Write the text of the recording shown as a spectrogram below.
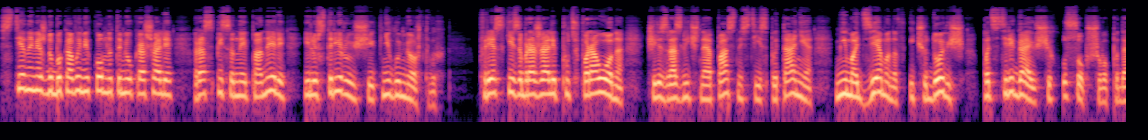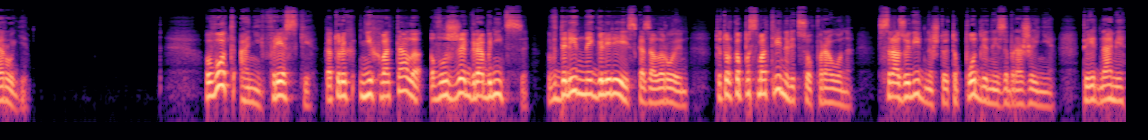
Стены между боковыми комнатами украшали расписанные панели, иллюстрирующие книгу мертвых. Фрески изображали путь фараона через различные опасности и испытания, мимо демонов и чудовищ, подстерегающих усопшего по дороге. Вот они, фрески, которых не хватало в лже-гробнице, в длинной галерее», — сказала Роин. «Ты только посмотри на лицо фараона. Сразу видно, что это подлинное изображение. Перед нами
